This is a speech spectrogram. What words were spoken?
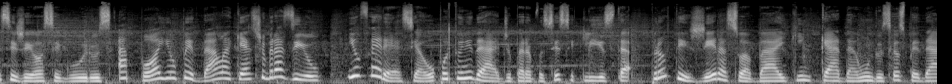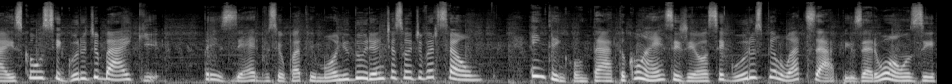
SGO Seguros, apoia o Pedala Cast Brasil e oferece a oportunidade para você ciclista proteger a sua bike em cada um dos seus pedais com o seguro de bike. Preserve o seu patrimônio durante a sua diversão. Entre em contato com a SGO Seguros pelo WhatsApp 011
